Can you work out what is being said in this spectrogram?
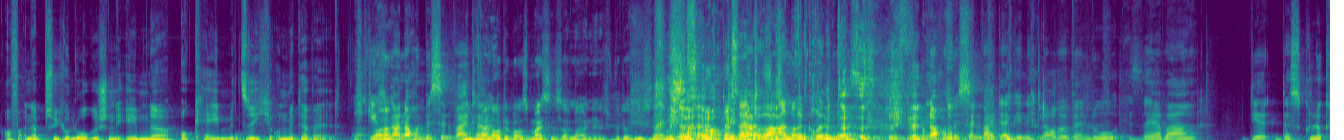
auf einer psychologischen Ebene okay mit sich und mit der Welt. Ich gehe sogar noch ein bisschen weiter. Karl Lauterbach ist meistens alleine. Ich würde das nicht sagen. Das hat aber andere Gründe. Ich würde noch ein bisschen weitergehen. Ich glaube, wenn du selber dir das Glück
